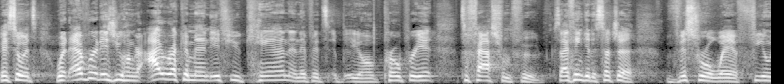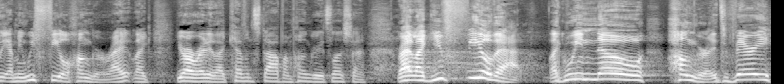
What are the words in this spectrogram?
Okay, so it's whatever it is you hunger. I recommend if you can and if it's you know appropriate to fast from food because I think it is such a visceral way of feeling. I mean, we feel hunger, right? Like you're already like Kevin, stop! I'm hungry. It's lunchtime, right? Like you feel that. Like we know hunger. It's very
